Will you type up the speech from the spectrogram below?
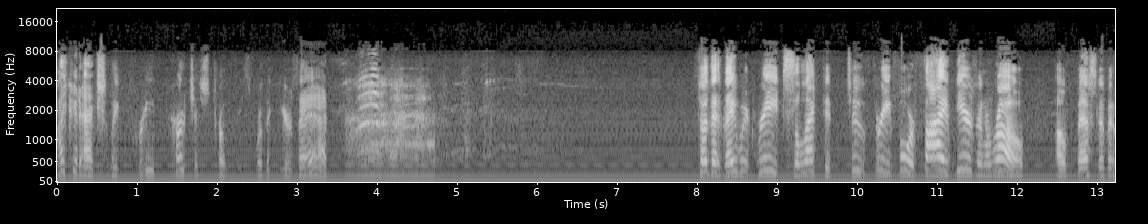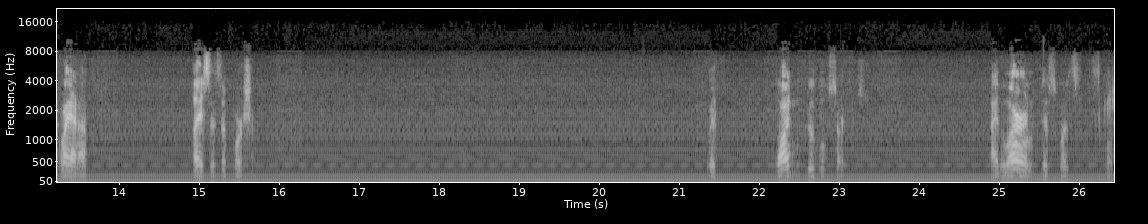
I could actually pre-purchase trophies for the years ahead. So that they would read selected two, three, four, five years in a row of Best of Atlanta places of worship. With one Google search, I learned this was a scam.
